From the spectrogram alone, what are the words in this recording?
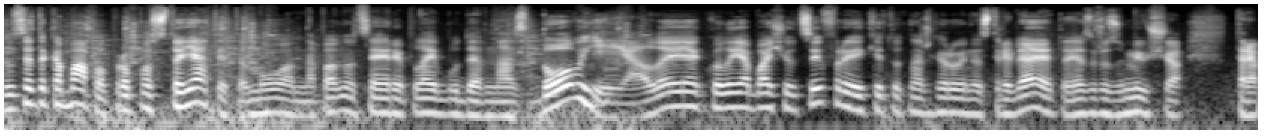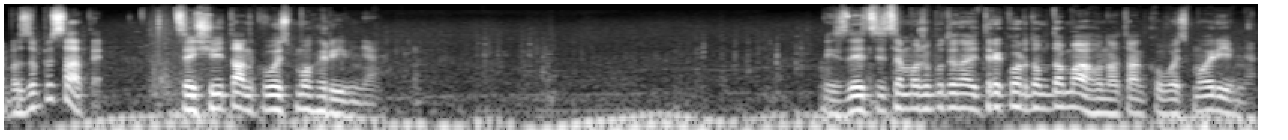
Ну, це така мапа про постояти, тому напевно цей реплей буде в нас довгий, але коли я бачив цифри, які тут наш герой настріляє, то я зрозумів, що треба записати. Це ще й танк восьмого рівня. І здається, це може бути навіть рекордом дамагу на танку 8 рівня.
